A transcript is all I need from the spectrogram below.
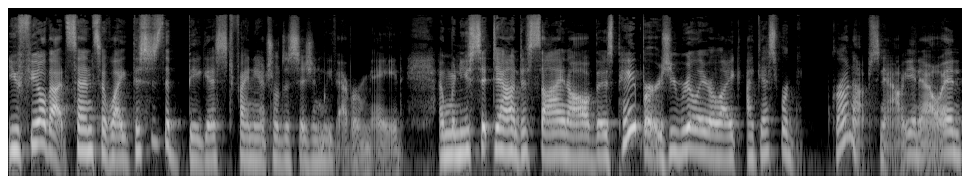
you feel that sense of like this is the biggest financial decision we've ever made and when you sit down to sign all of those papers you really are like i guess we're grown-ups now you know? And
